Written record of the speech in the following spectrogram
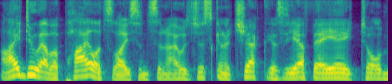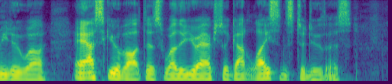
I do have a pilot's license, and I was just going to check because the FAA told me to uh, ask you about this whether you actually got licensed to do this.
